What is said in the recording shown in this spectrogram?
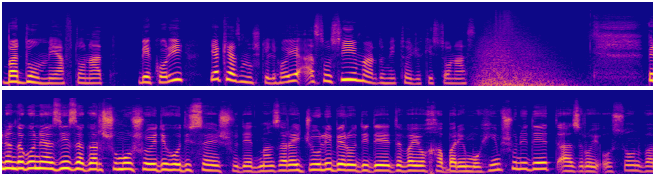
ба дом меафтонад бекорӣ яке аз мушкилиҳои асосии мардуми тоҷикистон аст бинандагони азиз агар шумо шоҳиди ҳодисае шудед манзараи ҷолиберо дидед ва ё хабари муҳим шунидед аз рӯи осон ва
